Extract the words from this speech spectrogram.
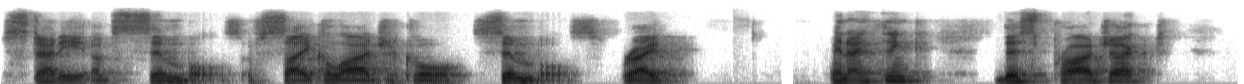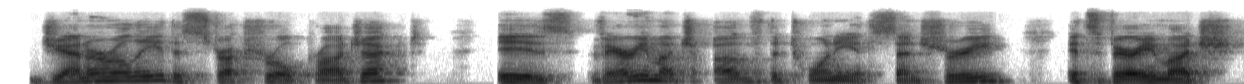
study of symbols, of psychological symbols, right? And I think this project, generally, the structural project, is very much of the 20th century. It's very much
